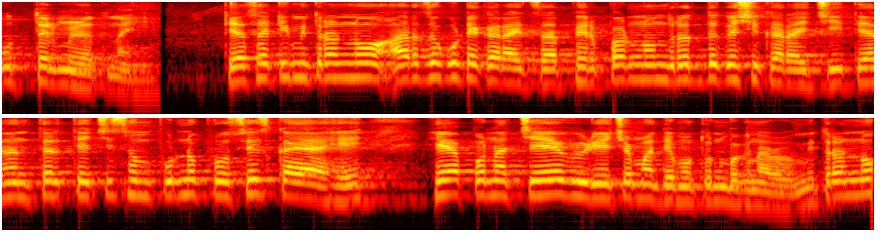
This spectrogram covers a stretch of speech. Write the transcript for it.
उत्तर मिळत नाही. त्यासाठी मित्रांनो अर्ज कुठे करायचा फेरफार नोंद रद्द कशी करायची त्यानंतर त्याची संपूर्ण प्रोसेस काय आहे हे आपण आजच्या या व्हिडिओच्या माध्यमातून बघणार आहोत. मित्रांनो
